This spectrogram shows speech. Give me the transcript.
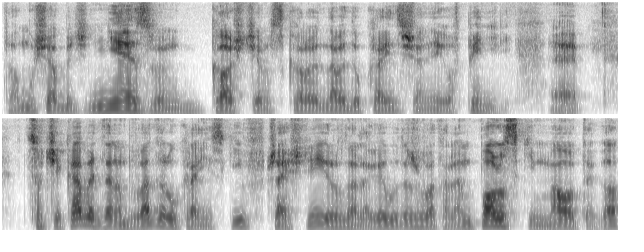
to musiał być niezłym gościem, skoro nawet Ukraińcy się na niego wpienili. E, Co ciekawe, ten obywatel ukraiński wcześniej równolegle był też obywatelem polskim. Mało tego,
